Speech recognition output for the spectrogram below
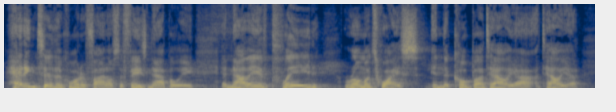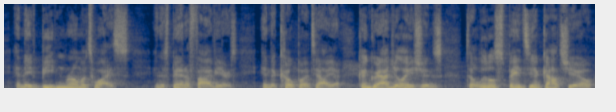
heading to the quarterfinals to face Napoli, and now they have played Roma twice in the Coppa Italia, Italia and they've beaten Roma twice in the span of five years in the Coppa Italia. Congratulations to little Spezia Calcio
